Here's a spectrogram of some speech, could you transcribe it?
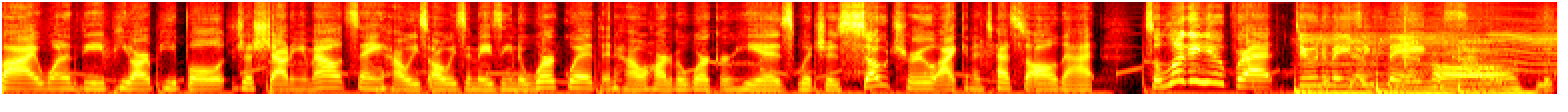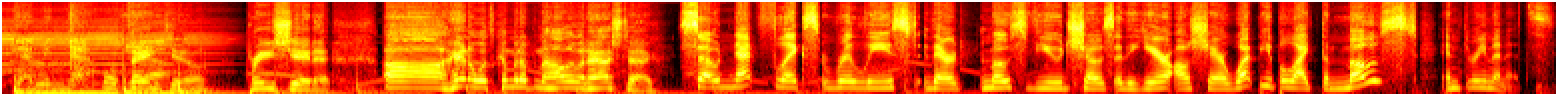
by one of the PR people just shouting him out, saying how he's always amazing to work with and how hard of a worker he is, which is so true. I can attest to all that. So look at you, Brett, doing amazing things. now. Oh, Look at me now. Well, thank Yeah. you. Appreciate it. Uh, Hannah, what's coming up in the Hollywood hashtag? So Netflix released their most viewed shows of the year. I'll share what people like the most in three minutes.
